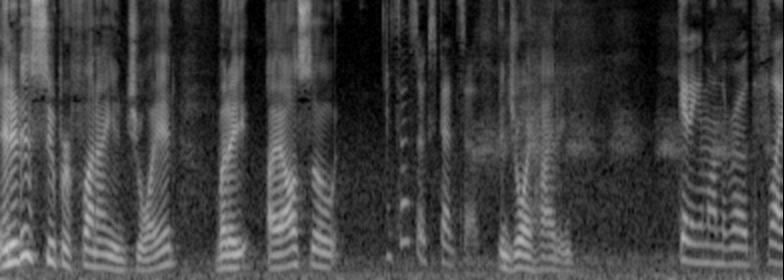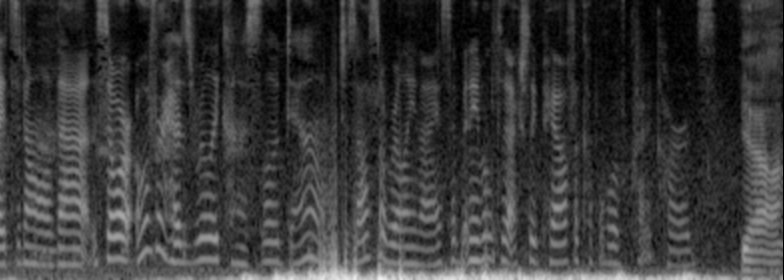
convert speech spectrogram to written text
and it is super fun. I enjoy it, but I I also it's also expensive enjoy hiding. getting him on the road the flights and all of that and so our overhead's really kind of slowed down which is also really nice i've been able to actually pay off a couple of credit cards Yeah,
